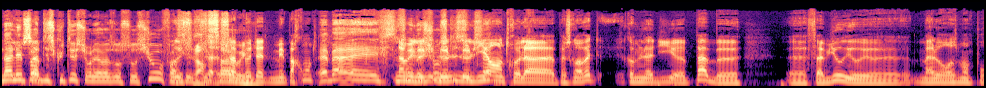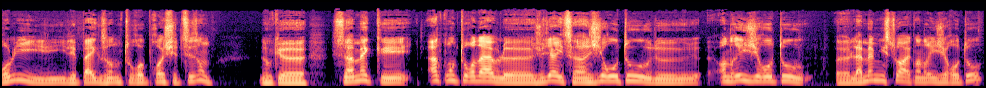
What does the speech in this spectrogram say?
n'allez pas discuter sur les réseaux sociaux. Enfin, ça, peut-être, mais par contre, Eh ben, non mais le, lien entre la, parce qu'en fait, comme l'a dit euh, Pab, euh, Fabio, euh, malheureusement pour lui, il n'est pas exempt de tout reproche cette saison. Donc euh, c'est un mec qui est incontournable. Je veux dire, c'est un Girotto de André Girotto. la même histoire avec André Girotto.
